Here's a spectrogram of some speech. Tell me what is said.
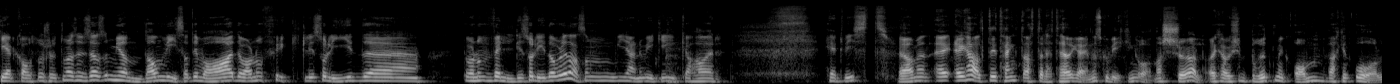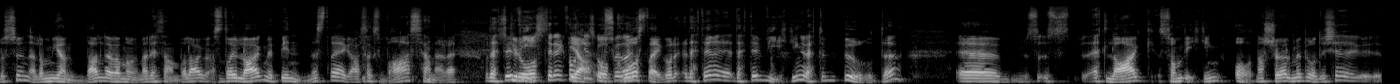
helt kaos på slutten. Men jeg altså, Mjøndalen viste at de var, det var noe fryktelig solid eh, Det var noe veldig solid over det, da, som gjerne Viking ikke har helt visst. Ja, men jeg, jeg har alltid tenkt at dette her greiene skulle Viking ordne sjøl. Og jeg har jo ikke brydd meg om verken Ålesund eller Mjøndalen eller noen av disse andre lagene. Altså, det er jo lag med bindestrek og all slags vas her nede. Og dette Skråstrek, faktisk, Ja, og skråstrek. Og dette dette er Viking, og dette burde et lag som Viking ordna sjøl. Vi burde ikke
